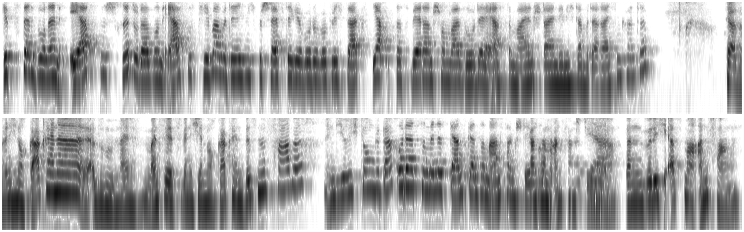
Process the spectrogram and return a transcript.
Gibt es denn so einen ersten Schritt oder so ein erstes Thema, mit dem ich mich beschäftige, wo du wirklich sagst, ja, das wäre dann schon mal so der erste Meilenstein, den ich damit erreichen könnte? Ja, also wenn ich noch gar keine, also mein, meinst du jetzt, wenn ich hier noch gar kein Business habe, in die Richtung gedacht? Oder zumindest ganz, ganz am Anfang stehe. Ganz am Anfang stehe, ja. ja. Dann würde ich erstmal anfangen.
